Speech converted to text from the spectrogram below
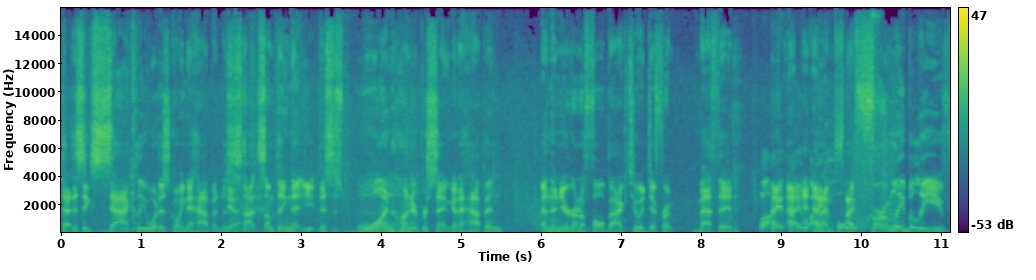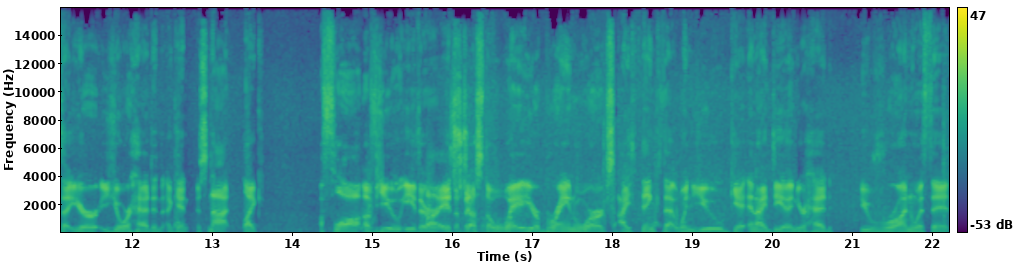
That is exactly what is going to happen. This is not something that you. This is 100% going to happen, and then you're going to fall back to a different method. Well, I I, and I, I'm- I firmly believe that your your head, and again, it's not like a flaw of you either. Well, it is it's a bit of just the way your brain works. I think that when you get an idea in your head, you run with it.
